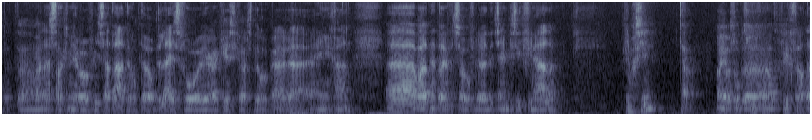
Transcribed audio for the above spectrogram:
Dat, uh, maar daar straks meer over. Je staat later op de, op de lijst voor weer kriskras door elkaar uh, heen gaan. we hadden het net al even over de, de Champions League finale. Heb je hem gezien? Ja. Oh, je was op, de, het vliegveld, hè?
